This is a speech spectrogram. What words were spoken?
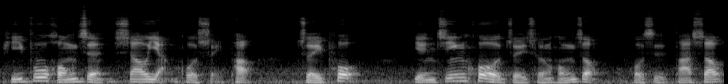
皮肤红疹、瘙痒或水泡。嘴破、眼睛或嘴唇红肿，或是发烧。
